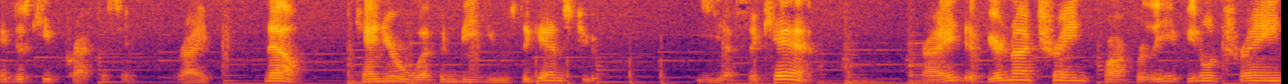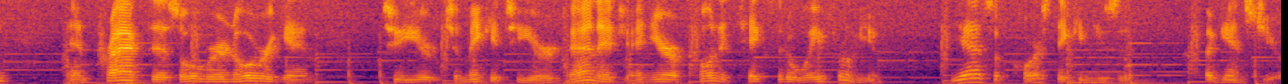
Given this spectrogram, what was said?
and just keep practicing, right? Now, can your weapon be used against you? Yes, it can, right? If you're not trained properly, if you don't train and practice over and over again to your to make it to your advantage and your opponent takes it away from you, yes, of course they can use it against you.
